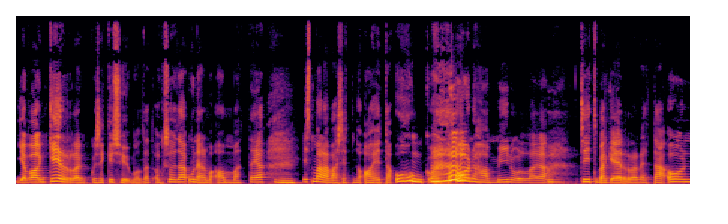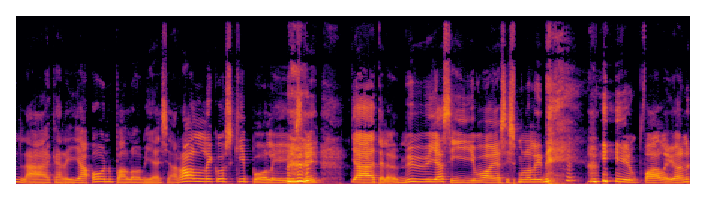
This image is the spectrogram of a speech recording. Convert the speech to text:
ja vaan kerran, kun se kysyy multa, että onko sulla jotain unelma-ammatteja. Mm. Ja sitten mä olen vaan se, että no ai, että onko, että onhan minulla. Ja sitten mä kerron, että on lääkäri ja on palomies ja rallikuski, poliisi, jäätelön myyjä, siivoaja. Siis mulla oli niin paljon.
